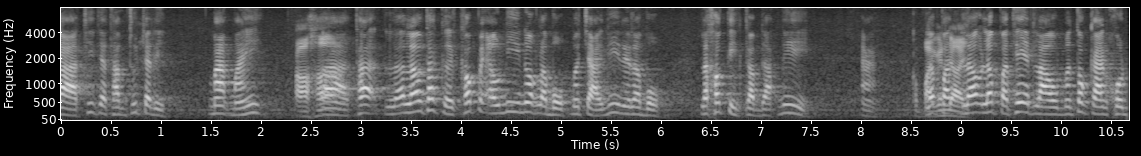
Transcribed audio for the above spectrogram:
กาสที่จะทำทุจริตมากไหมอ่าฮะอ่าถ้าแล้วแล้วถ้าเกิดเขาไปเอาหนี้นอกระบบมาจ่ายหนี้ในระบบ แล้วเขาติดกับดักหนี้อะ ก็ไปแล้วกันประใหญ่แล้วแล้วประเทศเรามันต้องการคน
